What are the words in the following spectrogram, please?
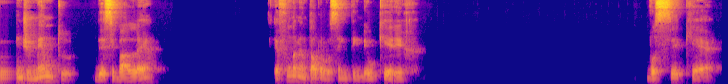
o entendimento desse balé é fundamental para você entender o querer. Você quer,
